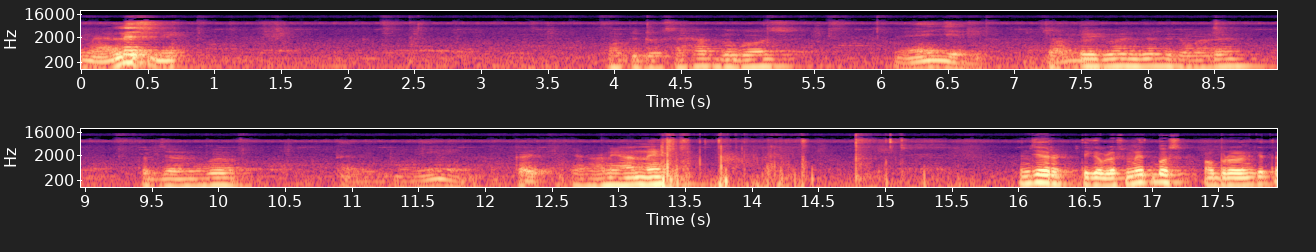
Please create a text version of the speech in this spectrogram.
Males nih. Mau tidur sehat gue bos. Aja nih capek gue anjir di kemarin. Kerjaan gue Tadi ini. kayak yang aneh-aneh. Anjir 13 menit bos obrolan kita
